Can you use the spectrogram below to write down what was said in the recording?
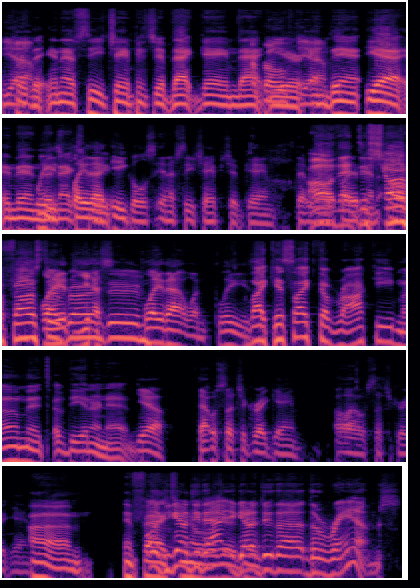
Yeah. for the NFC Championship that game that both, year, yeah. and then yeah, and then Please the next play that week. Eagles NFC Championship game. That we Oh, that played them in- Deshaun Foster play, run, yes, dude. Play that one, please. Like it's like the Rocky moment of the internet. yeah, that was such a great game. Oh, that was such a great game. Um, in Well, fact, if you got to know do that, you got to do the the Rams.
